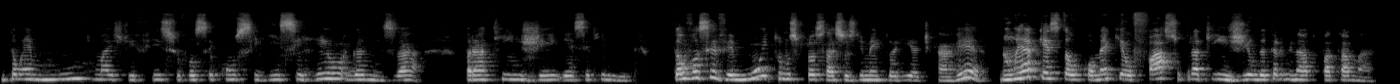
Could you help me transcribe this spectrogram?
Então é muito mais difícil você conseguir se reorganizar para atingir esse equilíbrio. Então, você vê muito nos processos de mentoria de carreira, não é a questão como é que eu faço para atingir um determinado patamar.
